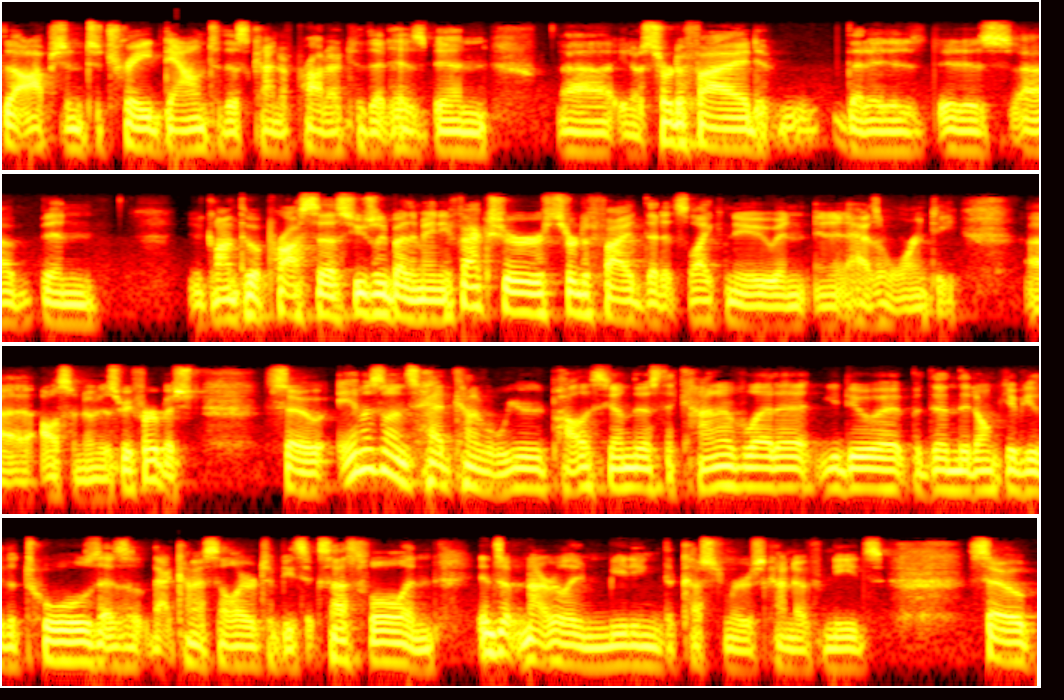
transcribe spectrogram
the option to trade down to this kind of product that has been uh, you know certified, that it is it has uh, been gone through a process, usually by the manufacturer, certified that it's like new and, and it has a warranty, uh, also known as refurbished. So Amazon's had kind of a weird policy on this. They kind of let it you do it, but then they don't give you the tools as a, that kind of seller to be successful, and ends up not really meeting the customer's kind of needs. So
